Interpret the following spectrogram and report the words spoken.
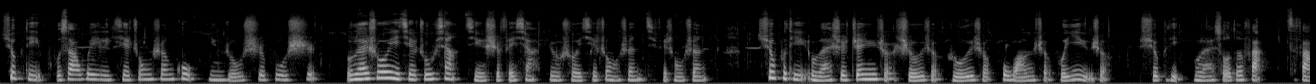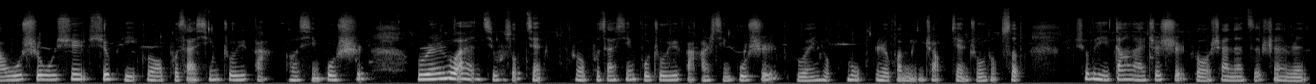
须菩提，菩萨为一切众生故，应如是布施。如来说一切诸相即是非相，又说一切众生即非众生。须菩提，如来是真语者、实语者、如语者、不妄语者、不异语者。须菩提，如来所得法，此法无实无虚。须菩提，若菩萨心住于法而行布施。如人入暗，即无所见。若菩萨心不住于法而行布施，如人有目，日光明照，见种种色。须菩提，当来之事，若善男子、善人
